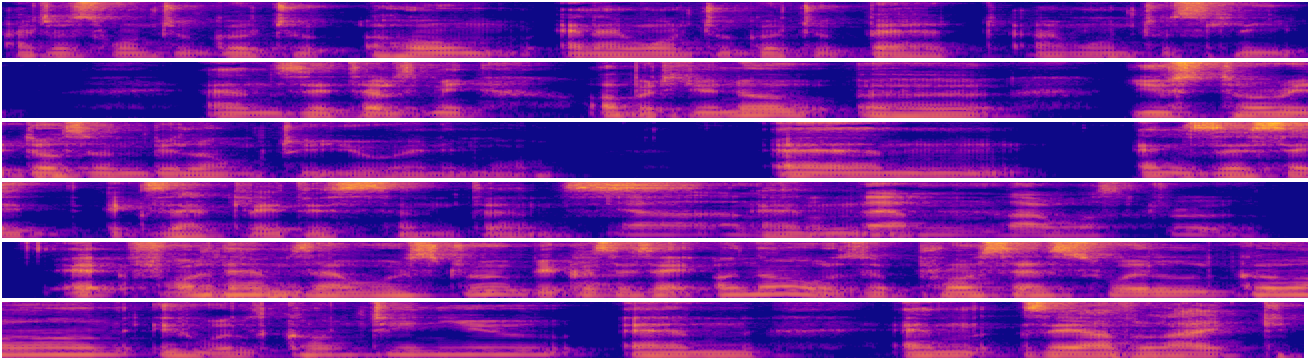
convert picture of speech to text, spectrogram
I just want to go to home and I want to go to bed. I want to sleep. and they tells me, "Oh, but you know, uh, your story doesn't belong to you anymore," and and they say exactly this sentence. Yeah, and, for them that was true. Uh, for them that was true because they say, "Oh no, the process will go on, it will continue," and and they have like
